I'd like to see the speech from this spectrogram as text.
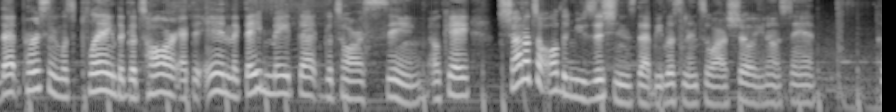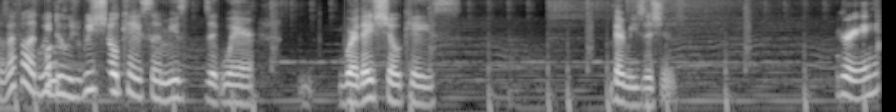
that person was playing the guitar at the end. Like they made that guitar sing. Okay, shout out to all the musicians that be listening to our show. You know what I'm saying? Because I feel like we do we showcase some music where where they showcase they're musicians. Agree.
